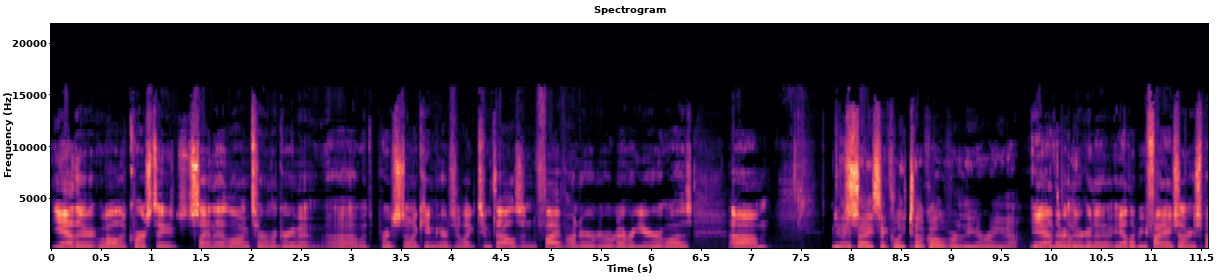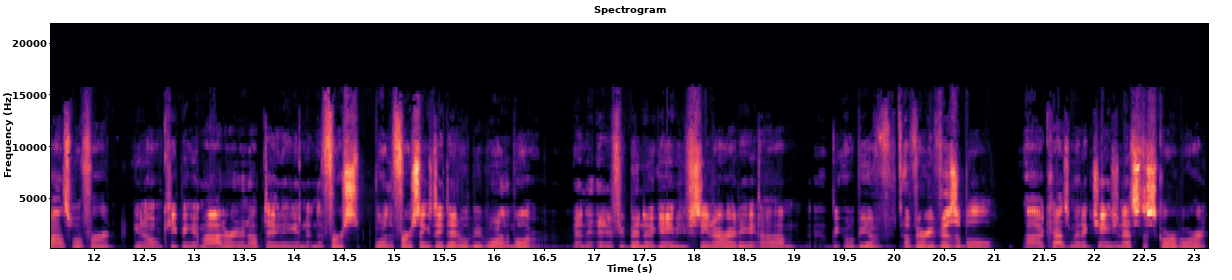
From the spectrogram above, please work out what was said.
yeah, they're well. Of course, they signed that long term agreement uh, with Bridgestone. It came here through like two thousand five hundred or whatever year it was. Um, new They basically took over the arena. Yeah, they're they're gonna yeah they'll be financially responsible for you know keeping it modern and updating. And, and the first one of the first things they did will be one of the more and, and if you've been to a game, you've seen it already. Um, it will be a, a very visible uh, cosmetic change, and that's the scoreboard.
